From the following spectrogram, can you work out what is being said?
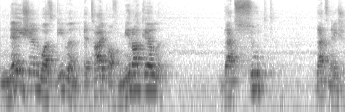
nation was given a type of miracle that suited that nation.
